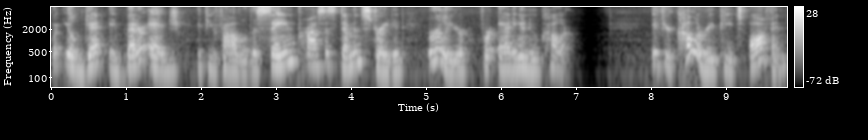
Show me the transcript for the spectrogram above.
but you'll get a better edge if you follow the same process demonstrated earlier for adding a new color. If your color repeats often,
